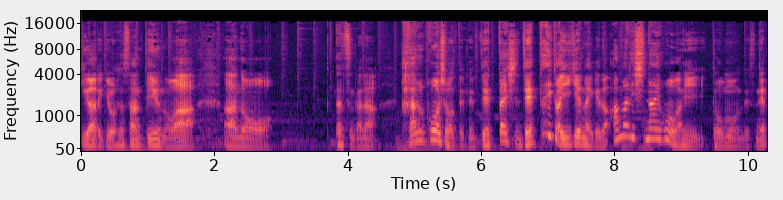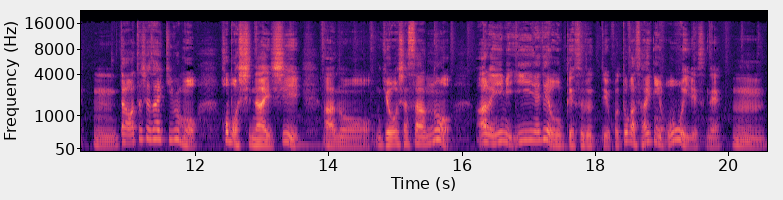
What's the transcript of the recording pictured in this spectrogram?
引がある業者さんっていうのはあのなんつうんかな価格交渉ってね、絶対し、絶対とは言い切れないけど、あまりしない方がいいと思うんですね。うん。だから私は最近はもう、ほぼしないし、あの、業者さんの、ある意味、いいねでお受けするっていうことが最近多いですね。うん。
